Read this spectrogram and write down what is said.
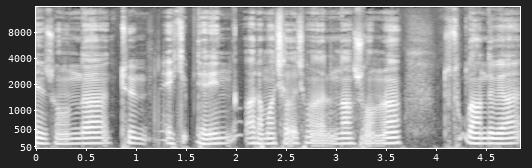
en sonunda tüm ekiplerin arama çalışmalarından sonra tutuklandı ve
